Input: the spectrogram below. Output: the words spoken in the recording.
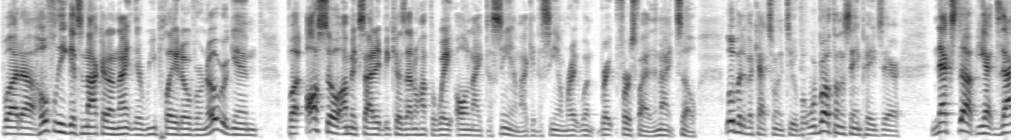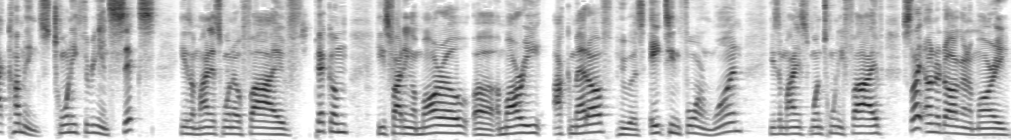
But uh, hopefully he gets a knockout on night and they replay it over and over again. But also I'm excited because I don't have to wait all night to see him. I get to see him right when right first fight of the night. So a little bit of a catch twenty two, but we're both on the same page there. Next up, you got Zak Cummings, twenty three and six. He's a minus one hundred five pick him. He's fighting Amaro uh, Amari Akhmedov, who is 18-4 and one. He's a minus one twenty five. Slight underdog on Amari.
